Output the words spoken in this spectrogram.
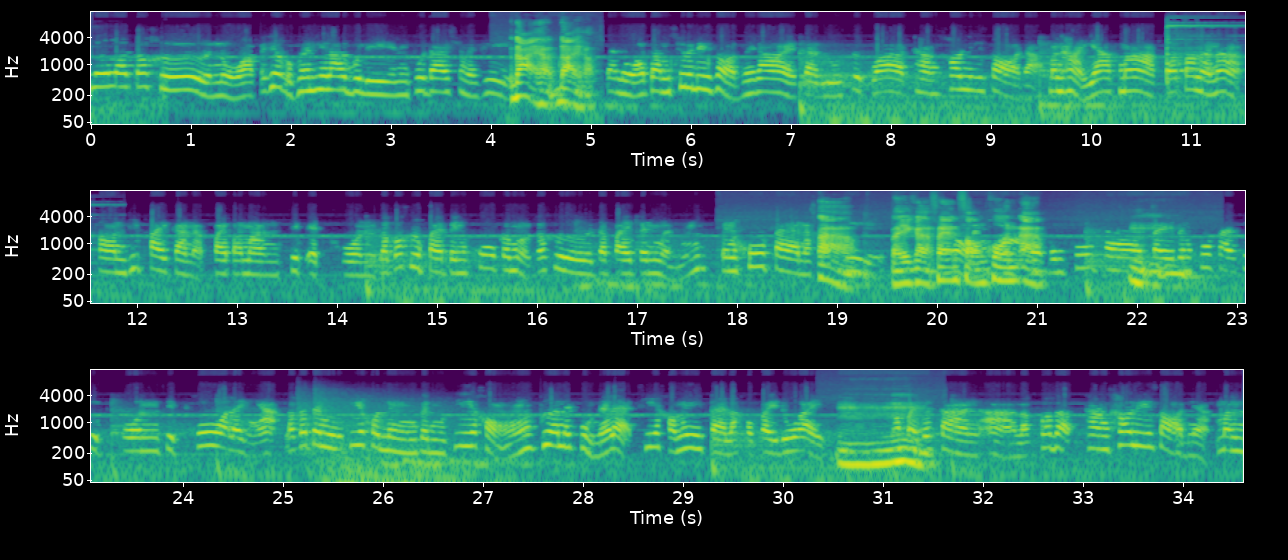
เรื่องแรกก็คือหนูอะไปเที่ยวกับเพื่อนที่ราชบุรีนี่พูดได้ใช่ไหมพี่ ได้ครับได้ครับ แต่หนูอะจำชื่อรีสอร์ทไม่ได้ แต่รู้สึกว่าทางเข้ารีสอร์ทอะมันหายากมากแล้วตอนนั้นอะตอนที่ไปกันอะไปประมาณ 11 คน แล้วก็คือไปเป็นคู่กันหมดก็คือจะไปเป็นเหมือนเป็นคู่แฟนนะคะอ่า พี่ ไปกับแฟนสองคนอะไปเป็นคู่แฟอืนม ไปเป็นคู่แฟนสิบคนสิบคู่อะไรอย่างเงี้ย แล้วก็จะมีพี่คนหนึ่งเป็นพี่ของเพื่อนในกลุ่มนี่แหละ ที่เขาไม่มีแฟนแล้วเขาไปด้วยอืมก็ไปด้วยกันอ่า แล้วก็แบบทางเข้ารีสอร์ทเนี่ย มัน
